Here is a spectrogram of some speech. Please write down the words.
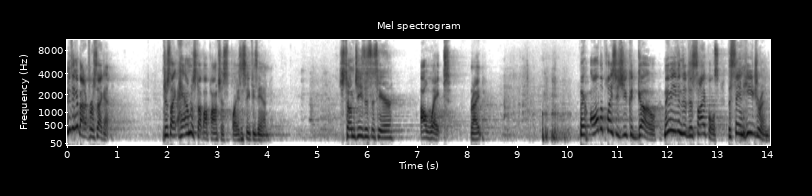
You think about it for a second. Just like, hey, I'm gonna stop by Pontius' place and see if he's in. Just tell him Jesus is here. I'll wait, right? Like all the places you could go, maybe even the disciples, the Sanhedrin,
